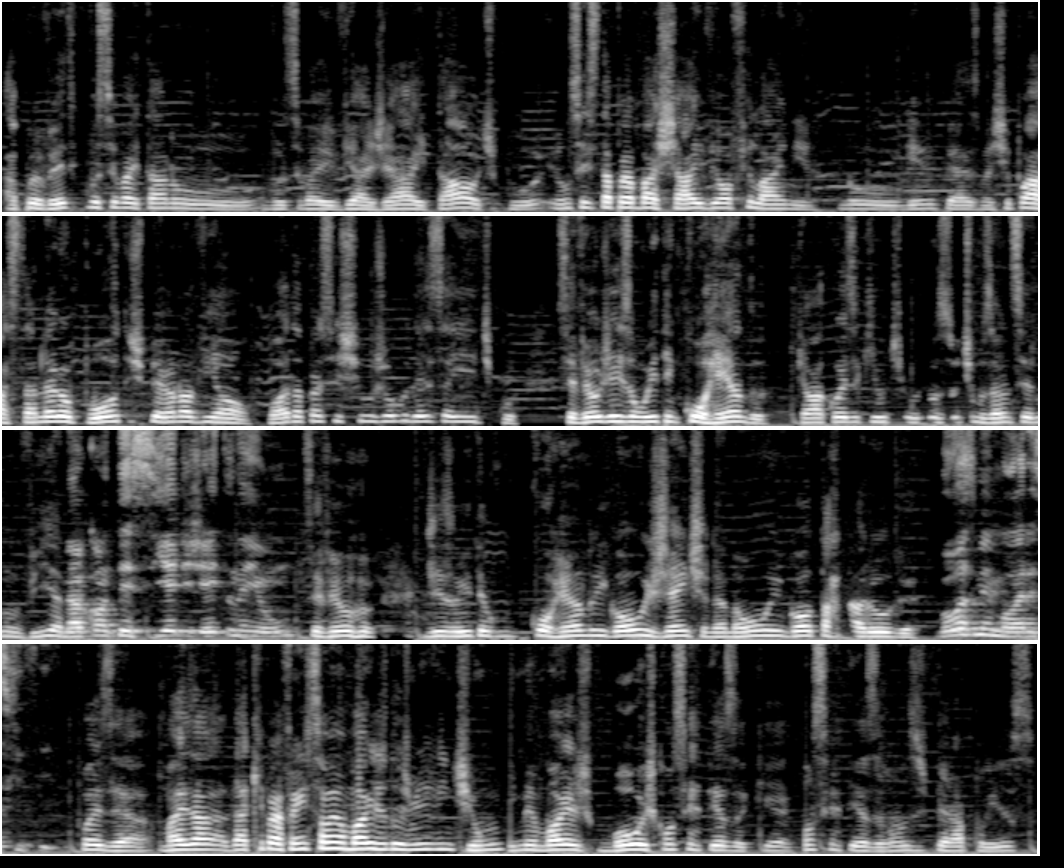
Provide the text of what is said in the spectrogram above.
aproveita que você vai estar tá no. Você vai viajar e tal. Tipo, eu não sei se dá pra baixar e ver offline no Game Pass, mas tipo, ah, você tá no aeroporto esperando o avião. Bota pra assistir um jogo desse aí, tipo. Você vê o Jason Witten correndo, que é uma coisa que nos últimos anos você não via, né? Não acontecia de jeito nenhum. Você vê o Jason Witten correndo igual gente, né? Não igual tartaruga. Boas memórias que ficam. Pois é. Mas a, daqui pra frente são memórias de 2021. E memórias boas, com certeza. Que, é, com certeza, vamos esperar por isso.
